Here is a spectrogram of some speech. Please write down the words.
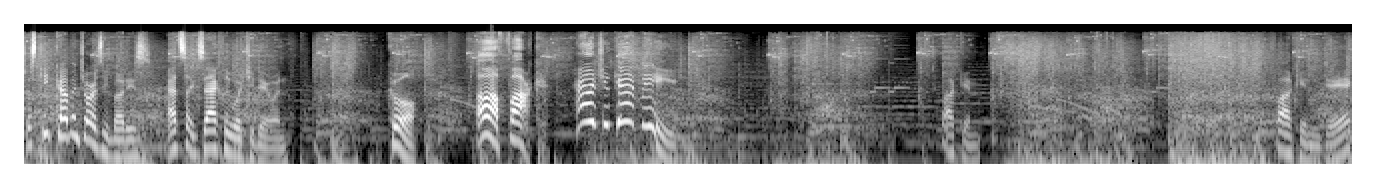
Just keep coming towards me, buddies. That's exactly what you're doing. Cool. Oh, fuck. How'd you get me? Fucking. Fucking dick.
